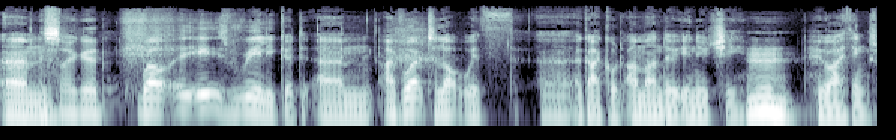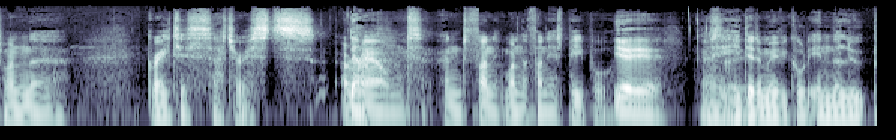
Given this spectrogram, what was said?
Um, It's so good. well, it is really good. Um, I've worked a lot with uh, a guy called Armando Iannucci, Mm. who I think is one of the greatest satirists around and funny, one of the funniest people. Yeah, yeah. Uh, he did a movie called In the Loop.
